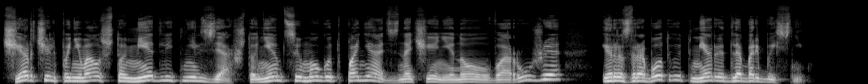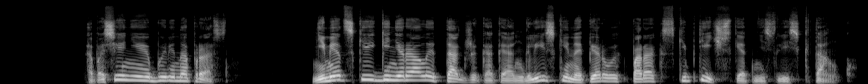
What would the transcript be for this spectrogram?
Черчилль понимал, что медлить нельзя, что немцы могут понять значение нового оружия и разработают меры для борьбы с ним. Опасения были напрасны. Немецкие генералы, так же как и английские, на первых порах скептически отнеслись к танку.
